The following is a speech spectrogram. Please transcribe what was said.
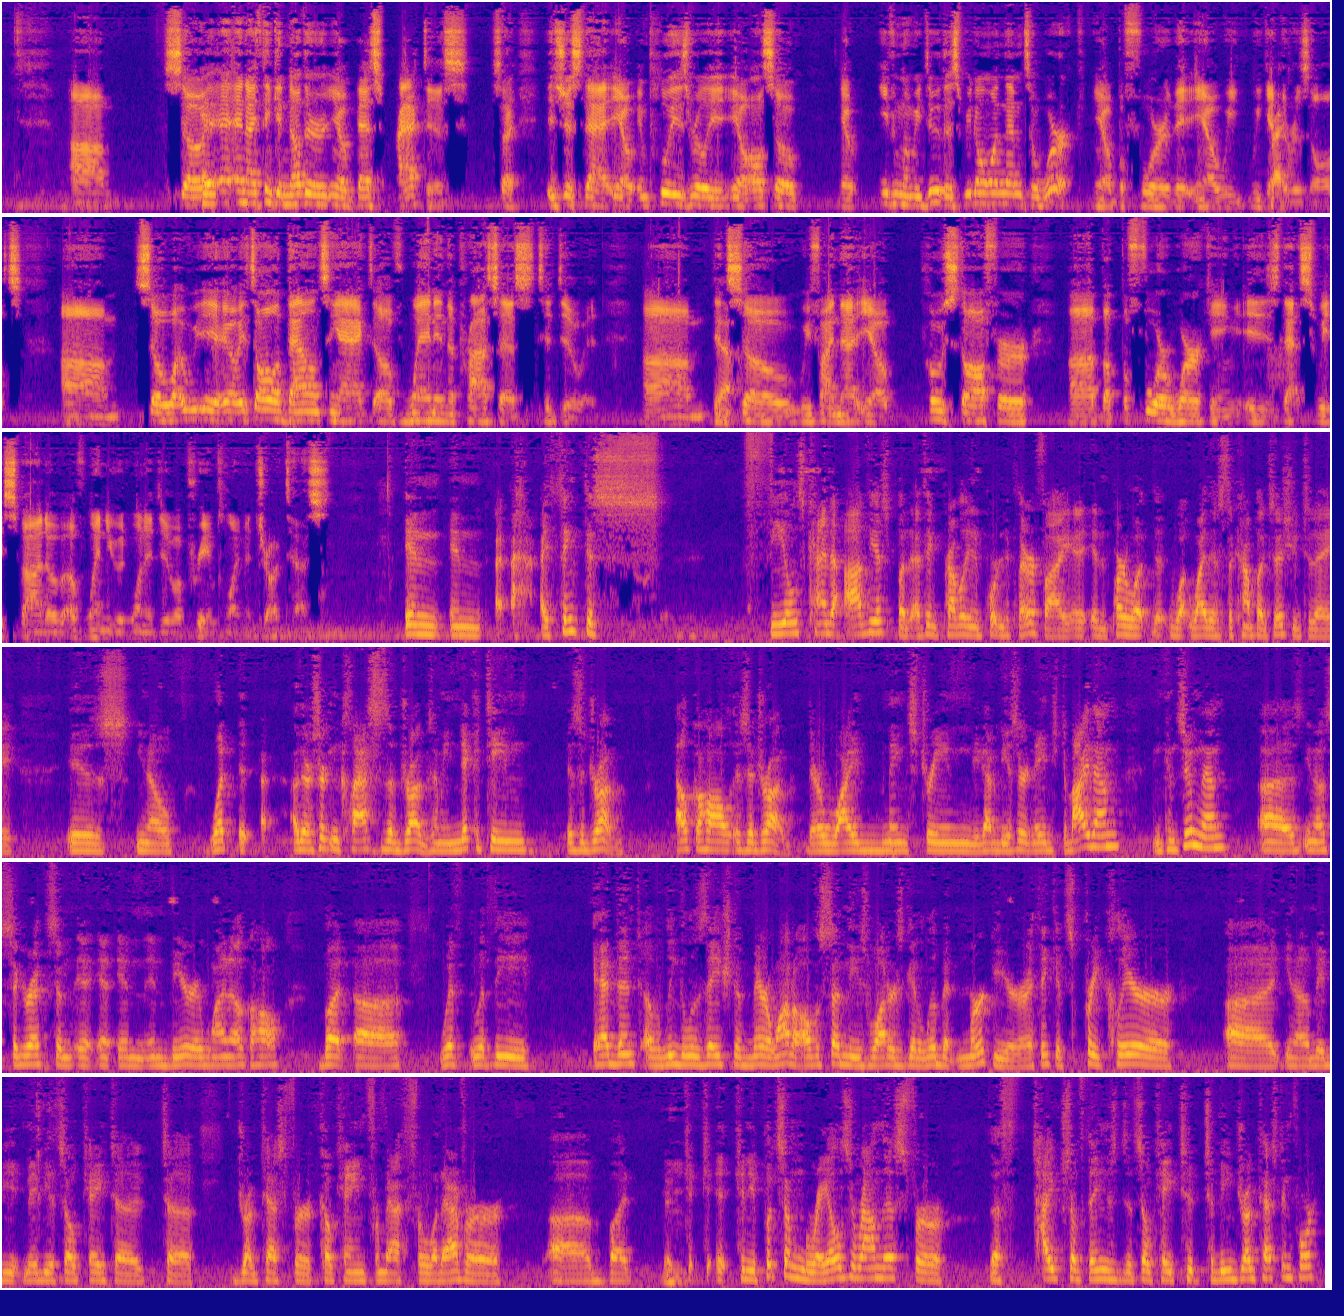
Um, so, and I think another, you know, best practice, sorry, is just that, you know, employees really, you know, also, you know, even when we do this, we don't want them to work, you know, before they, you know, we, we get right. the results. Um, so, you know, it's all a balancing act of when in the process to do it. Um, yeah. And so we find that, you know, post offer, uh, but before working is that sweet spot of, of when you would want to do a pre employment drug test in in I think this feels kind of obvious, but I think probably important to clarify. And part of what, what why this is a complex issue today is you know what are there certain classes of drugs? I mean, nicotine is a drug, alcohol is a drug. They're wide mainstream. You got to be a certain age to buy them and consume them. Uh, you know, cigarettes and in in beer and wine, and alcohol. But uh, with with the advent of legalization of marijuana, all of a sudden these waters get a little bit murkier. I think it's pretty clear. Uh, you know, maybe maybe it's okay to to drug test for cocaine, for meth, for whatever. Uh, but mm-hmm. c- can you put some rails around this for the th- types of things that's okay to, to be drug testing for?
